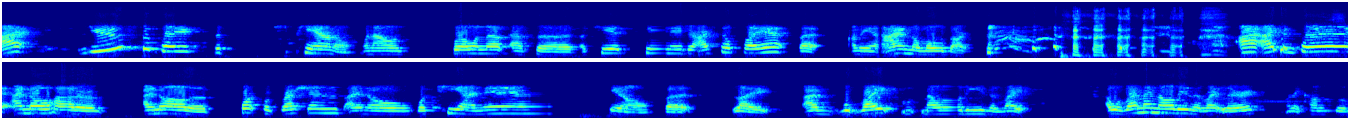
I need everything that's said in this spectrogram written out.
I used to play the piano when I was growing up as a, a kid, teenager. I still play it, but I mean, I am no Mozart. I, I can play it. I know how to, I know all the chord progressions. I know what key I'm in, you know, but like I would write melodies and write, I will write my melodies and write lyrics when it comes to a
